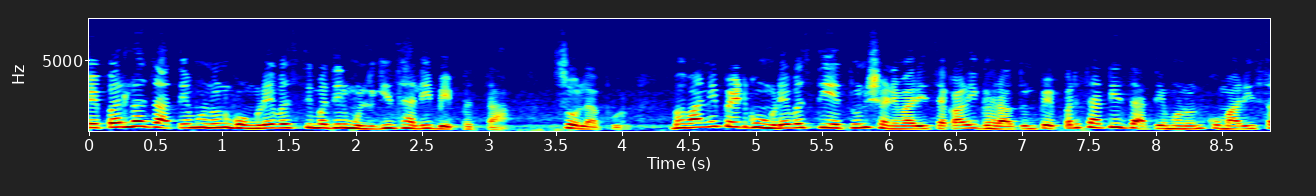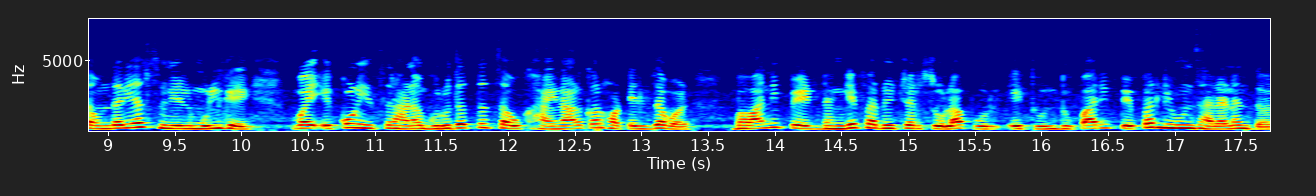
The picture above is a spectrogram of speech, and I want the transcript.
पेपरला जाते म्हणून घोंगडे वस्तीमधील मुलगी झाली बेपत्ता. सोलापूर. भवानीपेठ घोंगडे वस्ती येथून शनिवारी सकाळी घरातून पेपरसाठी जाते म्हणून कुमारी सौंदर्या सुनील मुलगे वय एकोणीस राहणं गुरुदत्त चौक हायनाळकर हॉटेलजवळ भवानीपेठ ढंगे फर्निचर सोलापूर येथून दुपारी पेपर लिहून झाल्यानंतर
